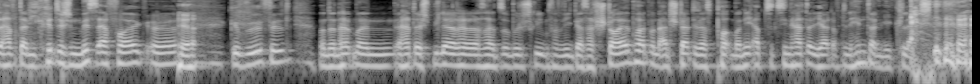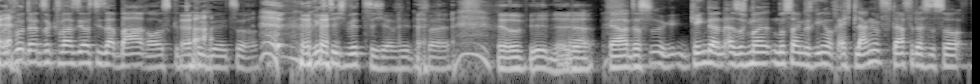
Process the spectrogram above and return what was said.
hat dann kritischen Misserfolg äh, Ja. gewürfelt und dann hat man, hat der Spieler hat das halt so beschrieben, von wegen, dass er stolpert und anstatt ihr das Portemonnaie abzuziehen, hat er ihr halt auf den Hintern geklatscht und wurde dann so quasi aus dieser Bar rausgeprügelt. So. Richtig witzig auf jeden Fall. Ja, auf jeden Fall. Ja, ja und das ging dann, also ich muss sagen, das ging auch echt lange dafür, dass es so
